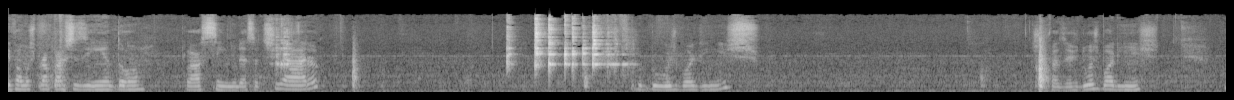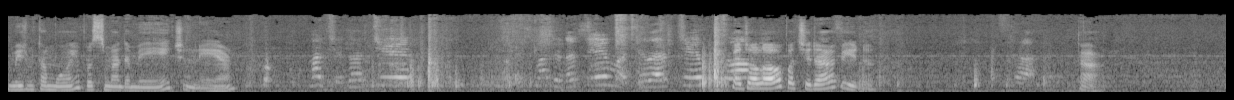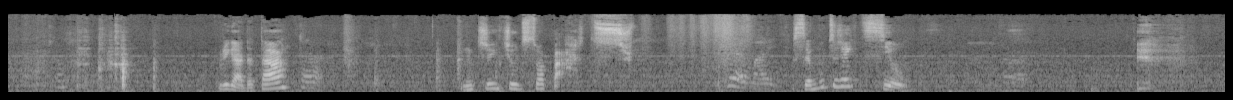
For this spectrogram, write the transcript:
Vamos pra partezinha do lacinho dessa tiara. Duas bolinhas. Deixa eu fazer as duas bolinhas do mesmo tamanho, aproximadamente, né? Pede alô pra tirar a vida. Tá. Obrigada, tá? Muito gentil de sua parte. Você é muito gentil.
